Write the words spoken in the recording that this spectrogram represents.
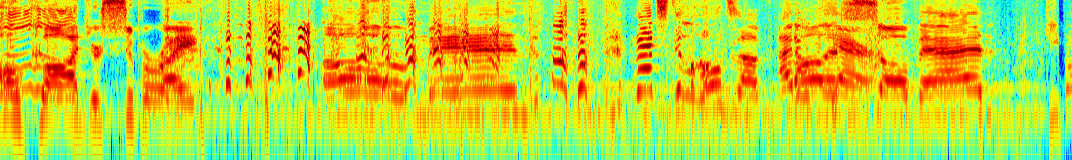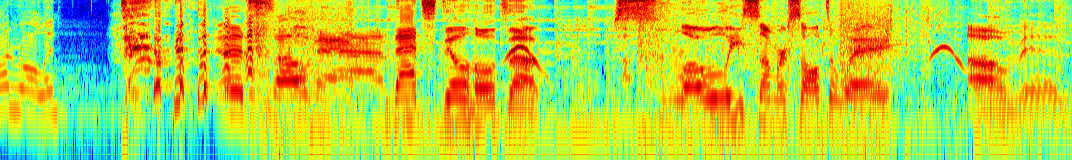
Oh god, you're super right. oh man. That still holds up. I don't Oh, that's so bad. Keep on rolling. It's so bad. that still holds up. Slowly somersault away. Oh man.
